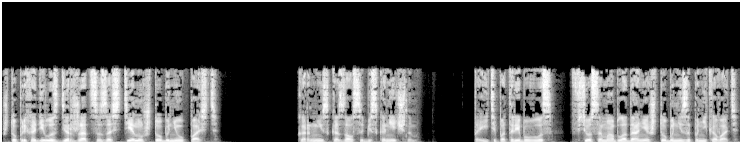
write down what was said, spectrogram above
что приходилось держаться за стену, чтобы не упасть. Карниз казался бесконечным. Таите потребовалось все самообладание, чтобы не запаниковать.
